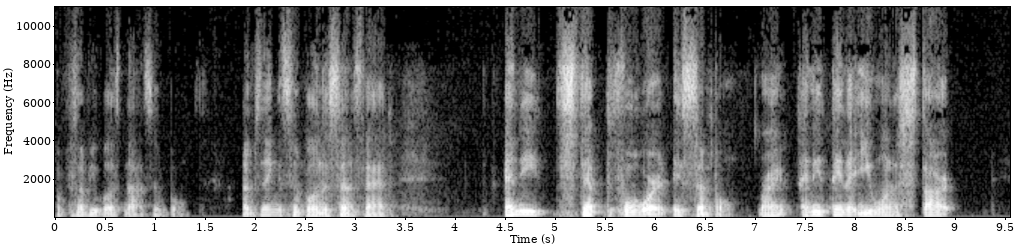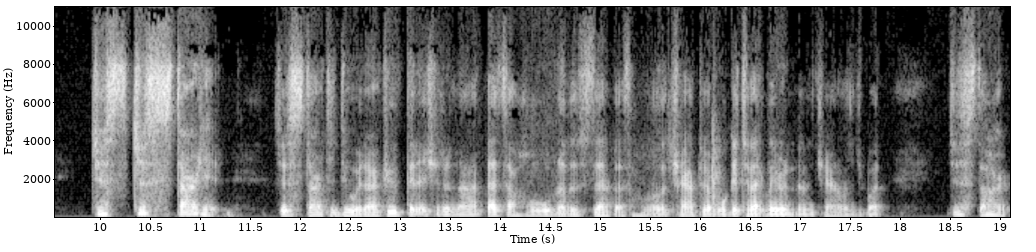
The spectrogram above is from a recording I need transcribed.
but for some people, it's not simple. I'm saying it's simple in the sense that any step forward is simple, right? Anything that you want to start, just just start it. Just start to do it. Now, if you finish it or not, that's a whole other step. That's a whole other chapter. We'll get to that later in the challenge, but just start.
